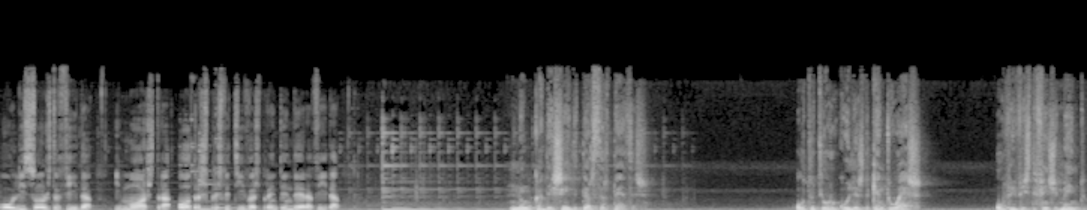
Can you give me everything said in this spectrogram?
ou lições de vida e mostra outras perspectivas para entender a vida. Nunca deixei de ter certezas. Ou tu te orgulhas de quem tu és, ou vives de fingimento.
